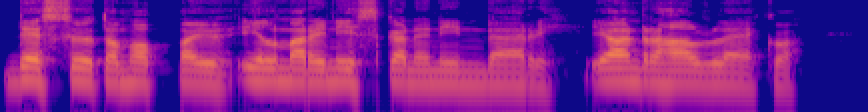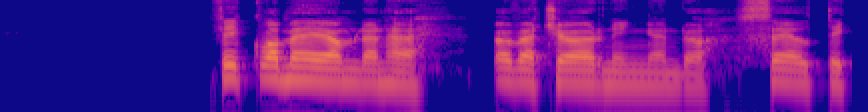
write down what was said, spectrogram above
dessutom hoppade ju Ilmari Niskanen in där i, i andra halvlek och fick vara med om den här överkörningen då Celtic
